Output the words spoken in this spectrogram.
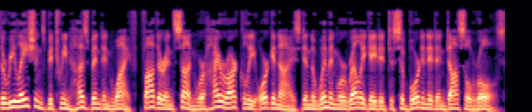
The relations between husband and wife, father and son were hierarchically organized and the women were relegated to subordinate and docile roles.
